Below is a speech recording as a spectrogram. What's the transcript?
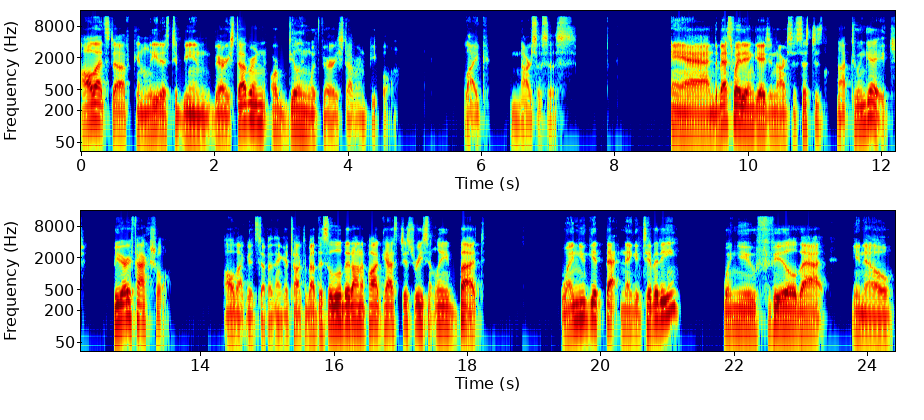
all that stuff can lead us to being very stubborn or dealing with very stubborn people like narcissists. And the best way to engage a narcissist is not to engage. Be very factual all that good stuff. I think I talked about this a little bit on a podcast just recently, but when you get that negativity, when you feel that, you know,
